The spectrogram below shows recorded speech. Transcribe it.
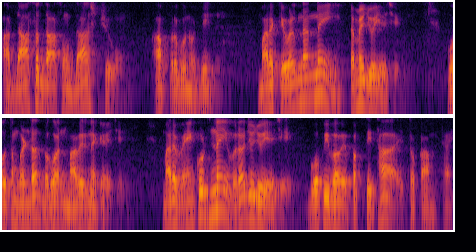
આ દાસ દાસ હું દાસ છું, આ પ્રભુનો દિન. મારે કેવળ જ્ઞાન નહીં, તમે જોઈએ છે. ગૌતમ ગંડર ભગવાન મહાવીરને કહે છે, મારે વૈકુંઠ નહીં, વ્રજ જોઈએ છે. ગોપી ભાવે ભક્તિ થાય તો કામ થાય.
